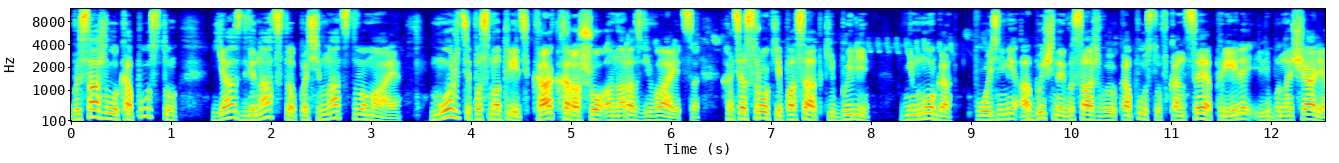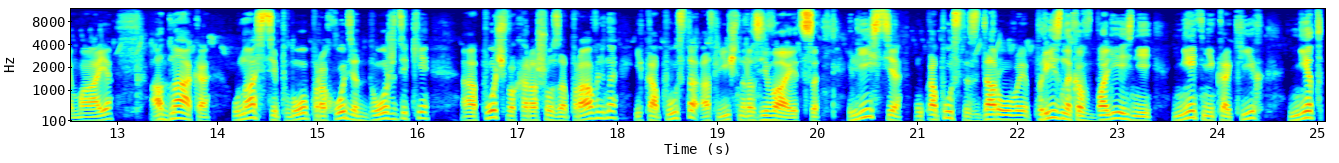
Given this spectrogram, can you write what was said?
Высаживал капусту я с 12 по 17 мая. Можете посмотреть, как хорошо она развивается. Хотя сроки посадки были немного поздними. Обычно я высаживаю капусту в конце апреля либо начале мая. Однако у нас тепло, проходят дождики, а, почва хорошо заправлена и капуста отлично развивается. Листья у капусты здоровые, признаков болезней нет никаких, нет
